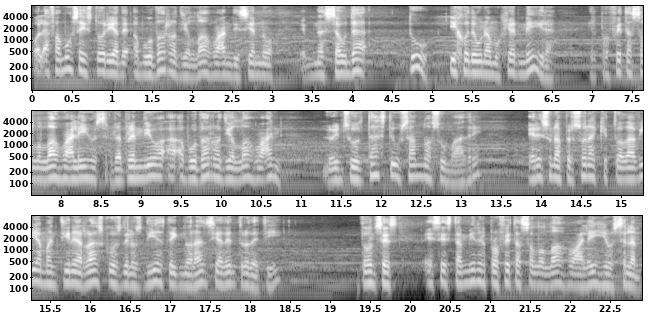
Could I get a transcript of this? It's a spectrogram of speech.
O la famosa historia de Abu Dhar radiallahu an diciendo, Ibn Sauda, tú, hijo de una mujer negra, el profeta sallallahu alayhi reprendió a Abu Dhar radiallahu an, ¿lo insultaste usando a su madre? ¿Eres una persona que todavía mantiene rasgos de los días de ignorancia dentro de ti? Entonces, ese es también el profeta sallallahu alayhi wasallam,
